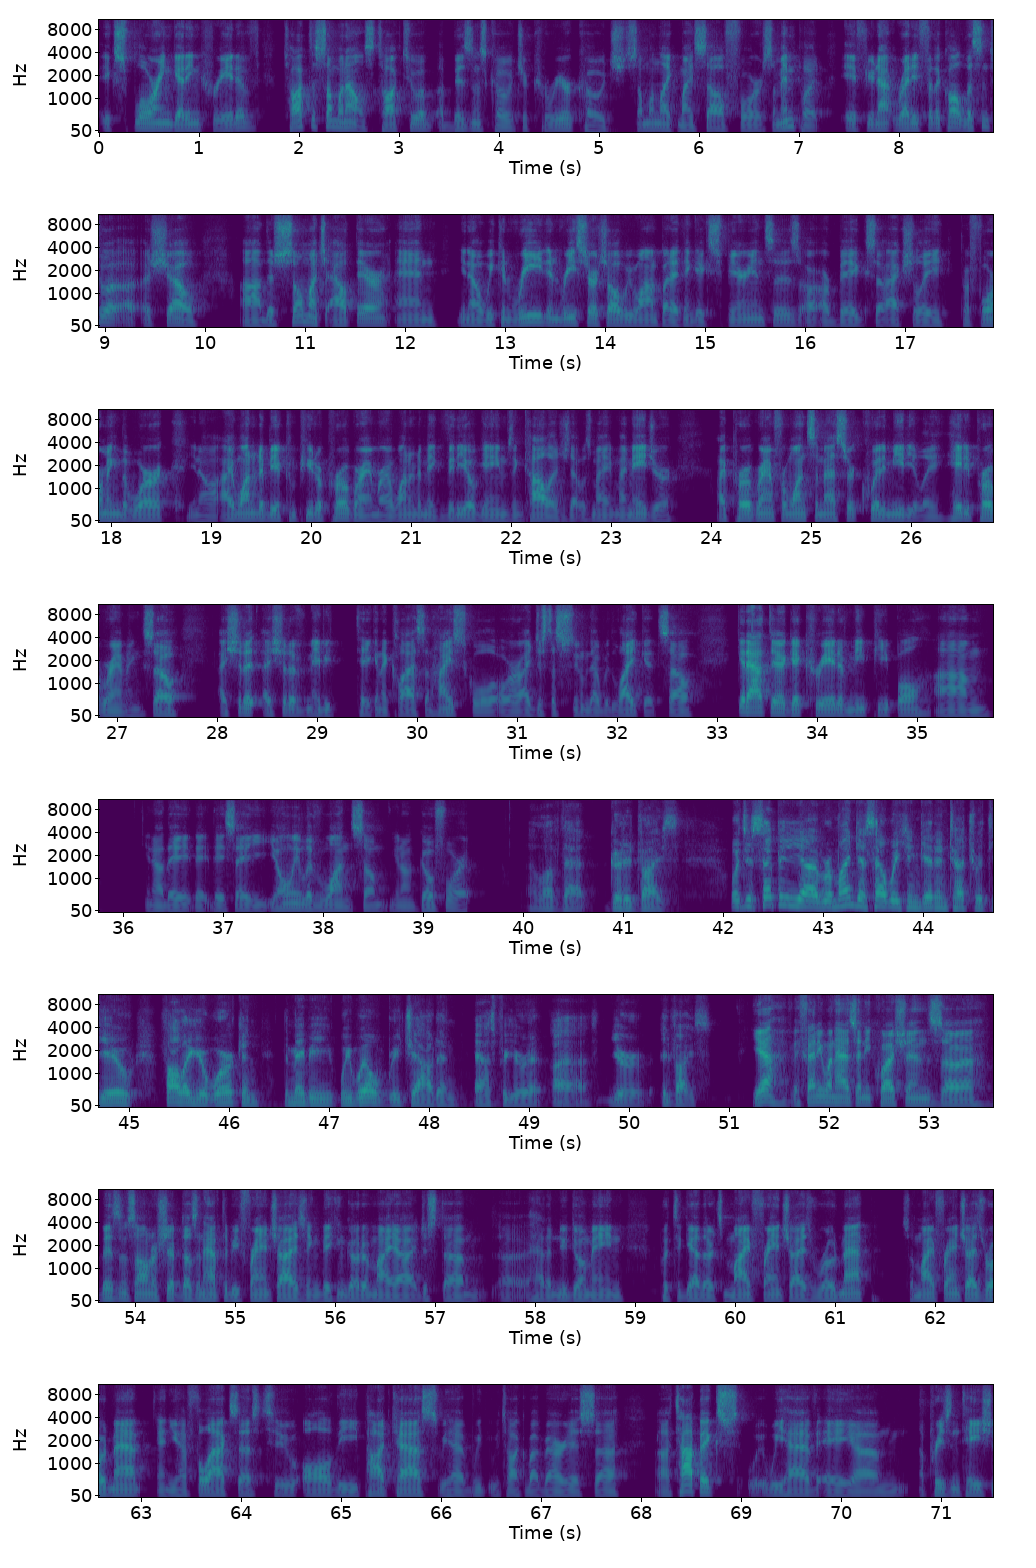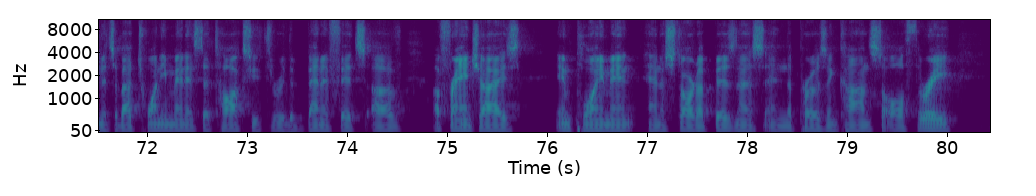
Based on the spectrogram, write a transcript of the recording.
exploring getting creative talk to someone else. Talk to a, a business coach a career coach someone like myself for some input. If you're not ready for the call listen to a, a show uh, there's so much out there, and you know we can read and research all we want, but I think experiences are, are big. So actually performing the work, you know, I wanted to be a computer programmer. I wanted to make video games in college. That was my my major. I programmed for one semester, quit immediately. Hated programming. So I should have I should have maybe taken a class in high school, or I just assumed I would like it. So get out there, get creative, meet people. Um, you know, they, they they say you only live once, so you know, go for it. I love that. Good advice. Well, Giuseppe, uh, remind us how we can get in touch with you, follow your work, and maybe we will reach out and ask for your uh, your advice. Yeah, if anyone has any questions, uh, business ownership doesn't have to be franchising. They can go to my. Uh, I just um, uh, had a new domain put together. It's my franchise roadmap. So my franchise roadmap, and you have full access to all the podcasts. We have we we talk about various uh, topics. We have a, um, a presentation. It's about 20 minutes that talks you through the benefits of a franchise, employment, and a startup business, and the pros and cons to all three,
